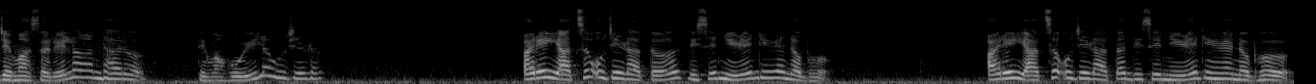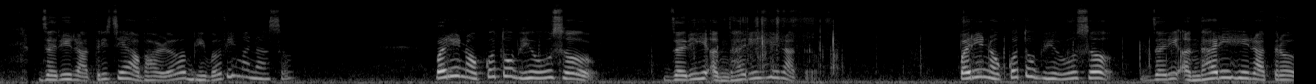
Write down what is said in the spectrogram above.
जेव्हा सरेल अंधार तेव्हा होईल उजेड. अरे याच उजेडात दिसे निळे निळे नभ. अरे याच उजेडात दिसे निळे निळे नभ जरी रात्रीचे आभाळ भिववी मनास. परी नको तू भिवूस जरी अंधारी ही रात्र. परी नको तू भिवूस जरी अंधारी ही रात्र.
